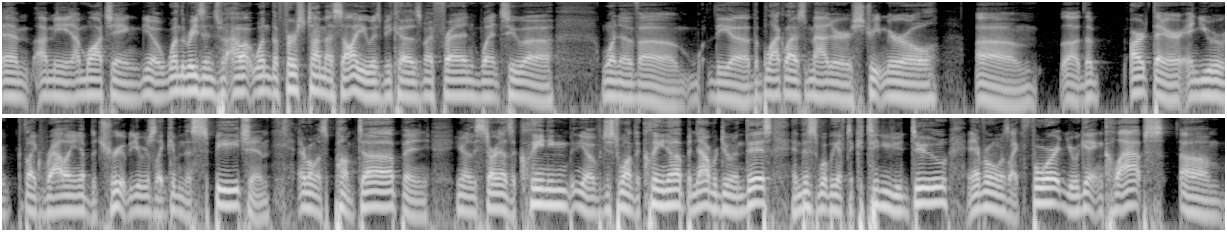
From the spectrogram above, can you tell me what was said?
and I mean, I'm watching. You know, one of the reasons how when the first time I saw you was because my friend went to uh, one of uh, the uh, the Black Lives Matter street mural, um, uh, the art there, and you were like rallying up the troop. You were just like giving the speech, and everyone was pumped up, and you know they started as a cleaning, you know, just wanted to clean up, and now we're doing this, and this is what we have to continue to do, and everyone was like for it. You were getting claps. Um,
